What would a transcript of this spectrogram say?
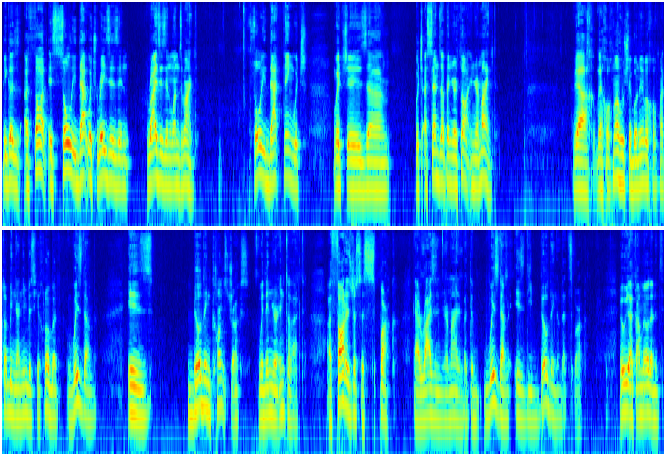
because a thought is solely that which raises in rises in one's mind, solely that thing which which is um, which ascends up in your thought in your mind. But wisdom is building constructs within your intellect. A thought is just a spark that rises in your mind, but the wisdom is the building of that spark. It's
